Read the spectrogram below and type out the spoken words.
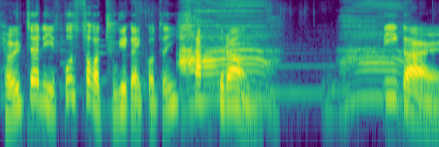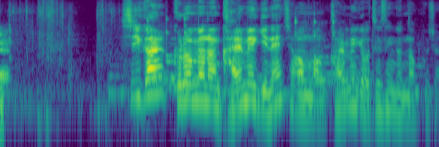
별자리 포스터가 두 개가 있거든. 샤크랑 아. 띠갈. 씨갈? 그러면은 갈매기네? 잠깐만 갈매기 어떻게 생겼나 보자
